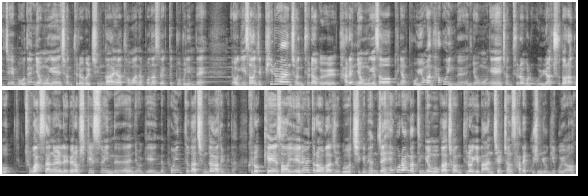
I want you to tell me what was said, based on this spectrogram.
이제 모든 영웅의 전 투력을 증가하여 더 많은 보너스 획득 부분인데 여기서 이제 필요한 전투력을 다른 영웅에서 그냥 보유만 하고 있는 영웅의 전투력을 올려주더라도 조각상을 레벨업 시킬 수 있는 여기에 있는 포인트가 증가가 됩니다. 그렇게 해서 예를 들어 가지고 지금 현재 해고랑 같은 경우가 전투력이 17,496이고요.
